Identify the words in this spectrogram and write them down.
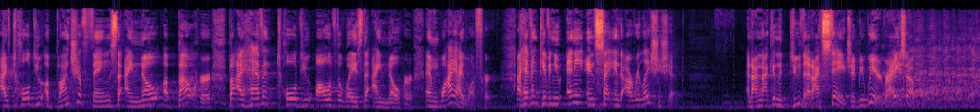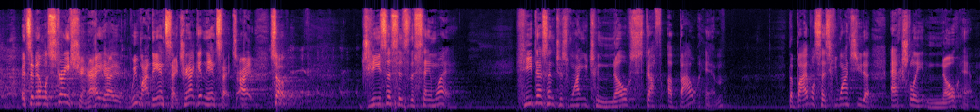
I've told you a bunch of things that I know about her, but I haven't told you all of the ways that I know her and why I love her. I haven't given you any insight into our relationship. And I'm not going to do that on stage. It'd be weird, right? So it's an illustration, right? We want the insights. You're not getting the insights. All right. So Jesus is the same way. He doesn't just want you to know stuff about him. The Bible says he wants you to actually know him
